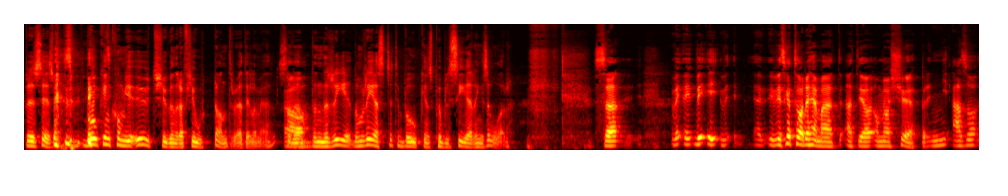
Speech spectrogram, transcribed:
Precis. Boken kom ju ut 2014 tror jag till och med. Så Ja. den, den re, de reste till bokens publiceringsår. Så vi, vi, vi, ska ta det här med att, att jag, om jag köper. Alltså,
